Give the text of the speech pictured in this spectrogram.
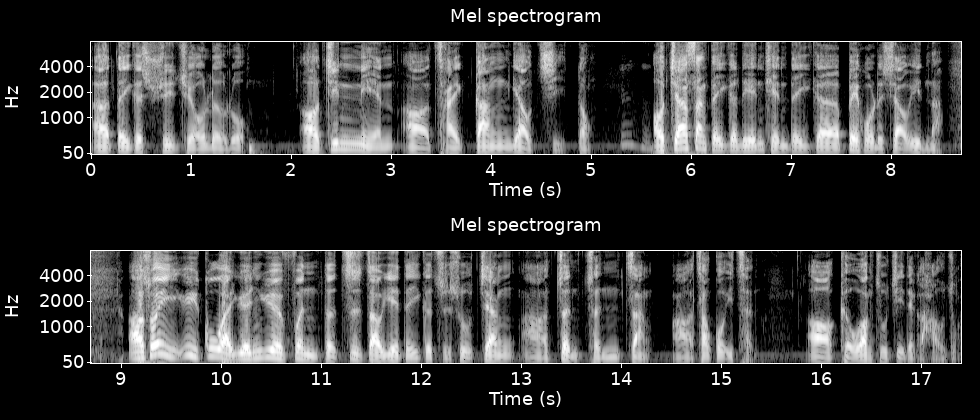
啊的一个需求热络。哦，今年啊才刚要启动，哦，加上的一个年前的一个备货的效应呐，啊，所以预估啊元月份的制造业的一个指数将啊正成长啊超过一成，哦，渴望逐季的一个好转。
